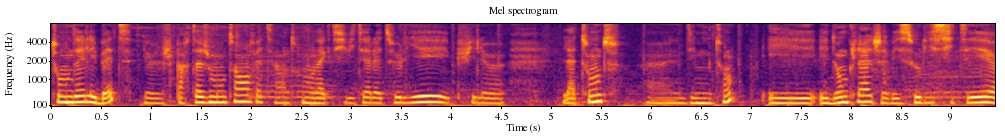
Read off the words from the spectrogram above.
tondais les bêtes. Euh, je partage mon temps en fait entre mon activité à l'atelier et puis la tonte euh, des moutons. Et, donc là, j'avais sollicité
